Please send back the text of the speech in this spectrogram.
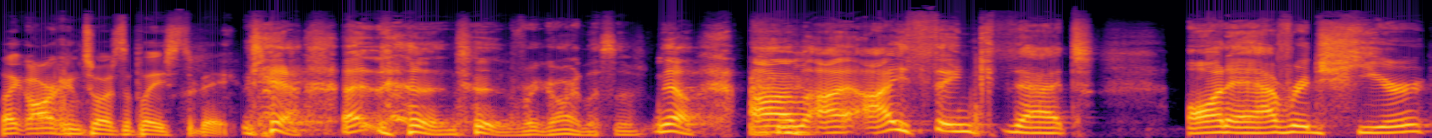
like Arkansas is the place to be. yeah. Regardless of no, um, I, I think that on average here,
